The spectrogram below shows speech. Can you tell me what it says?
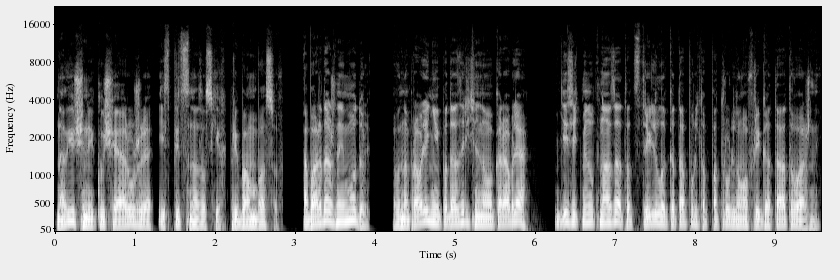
навьюченный кучей оружия и спецназовских прибамбасов. Абордажный модуль в направлении подозрительного корабля 10 минут назад отстрелила катапульта патрульного фрегата «Отважный».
